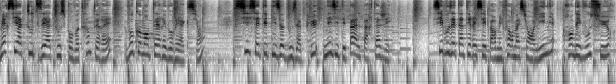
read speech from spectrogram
Merci à toutes et à tous pour votre intérêt, vos commentaires et vos réactions. Si cet épisode vous a plu, n'hésitez pas à le partager. Si vous êtes intéressé par mes formations en ligne, rendez-vous sur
